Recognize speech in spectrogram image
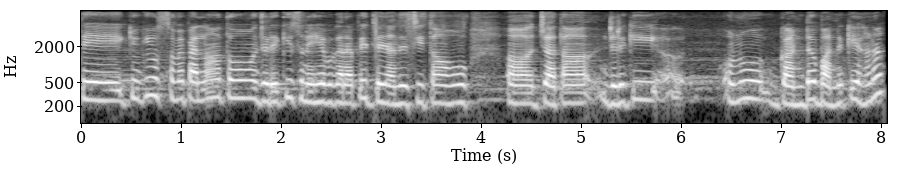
ਅਤੇ ਕਿਉਂਕਿ ਉਸ ਸਮੇਂ ਪਹਿਲਾਂ ਤੋਂ ਜਿਹੜੇ ਕਿ ਸੁਨੇਹੇ ਵਗੈਰਾ ਭੇਜੇ ਜਾਂਦੇ ਸੀ ਤਾਂ ਉਹ ਜਾਂ ਤਾਂ ਜਿਹੜੇ ਕਿ ਉਹਨੂੰ ਗੰਢ ਬੰਨ੍ਹ ਕੇ ਹੈ ਨਾ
